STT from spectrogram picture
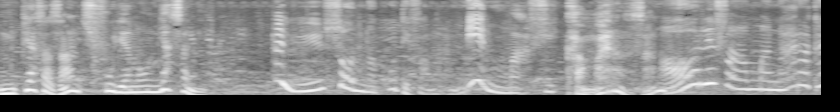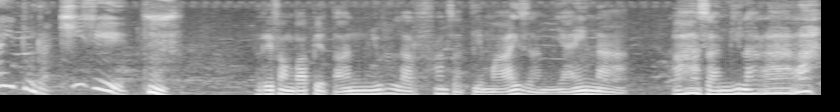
Ny mpiasa zany tsy foy anao ny asany? Ay, saonina koa de fa mameno mafy. Ka marina zany. Ao re fa amin'ny manaraka hitondra ankizy e. Humm, rehefa mba ampiadaniny olona ry Fanja de mahaiza miaina a. Aza mila raharaha.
